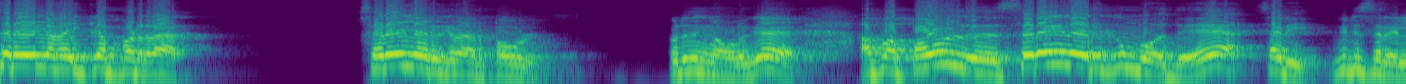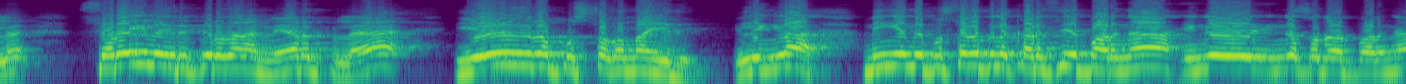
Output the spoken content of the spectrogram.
சிறையில வைக்கப்படுறார். சிறையில இருக்கிறார் பவுல். புரியுதுங்களா உங்களுக்கு? அப்ப பவுல் சிறையில இருக்கும்போது சரி வீட்டு சிறையில சிறையில இருக்கிறதா நேரத்துல எழுதுன புஸ்தகம் தான் இது. இல்லைங்களா? நீங்க இந்த புஸ்தகத்துல கடைசியை பாருங்க எங்க எங்க சொல்றாரு பாருங்க?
